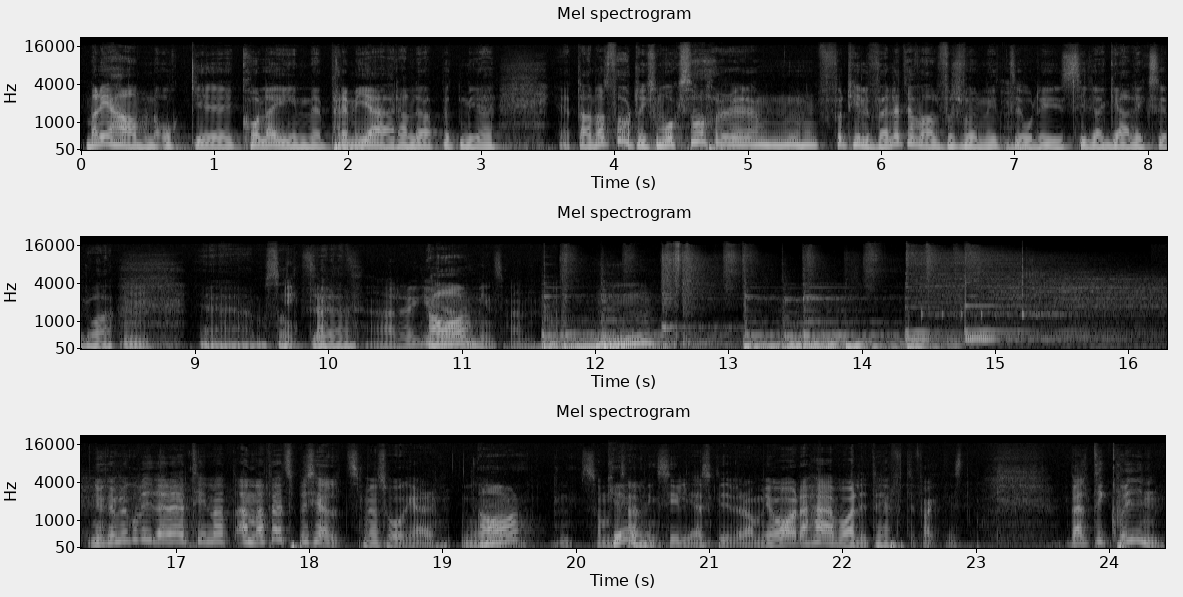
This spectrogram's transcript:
Mariehamn och eh, kolla in premiäranlöpet med ett annat fartyg som också har eh, för tillfället i alla fall försvunnit och det är Silja Galaxy. Då. Mm. Eh, att, eh, Exakt. Ja, det, gud, ja. det minns man. mm, Nu kan vi gå vidare till något annat rätt speciellt som jag såg här. Mm, Ja, Som kul. Talling Silja skriver om. Ja, det här var lite häftigt faktiskt. Baltic Queen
